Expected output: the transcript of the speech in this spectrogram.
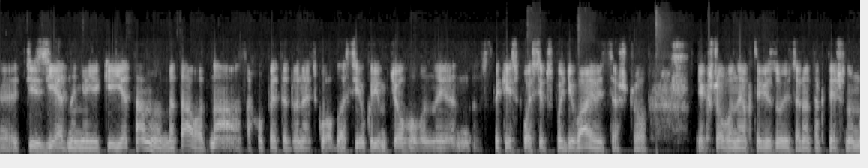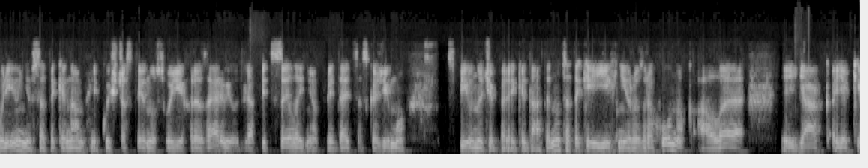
е, ті з'єднання, які є там. Мета одна захопити Донецьку область. І окрім цього, вони в такий спосіб сподіваються, що якщо вони активізуються на тактичному рівні, все таки нам якусь частину своїх резервів для підсилення прийдеться, скажімо, з півночі перекидати. Ну це такий їхній розрахунок, але як які,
